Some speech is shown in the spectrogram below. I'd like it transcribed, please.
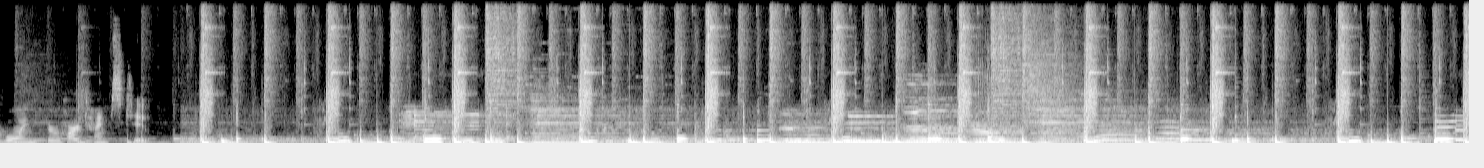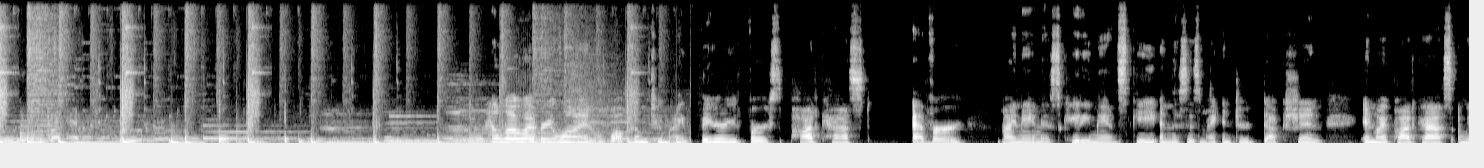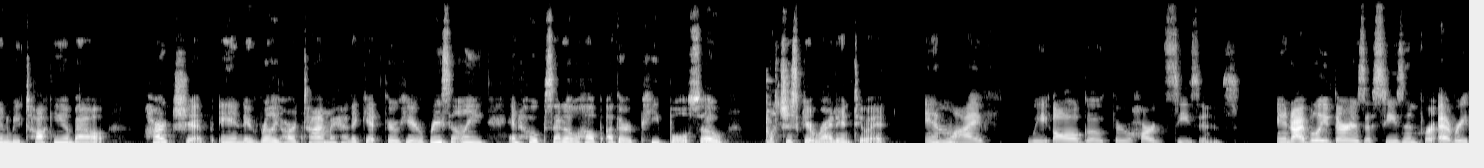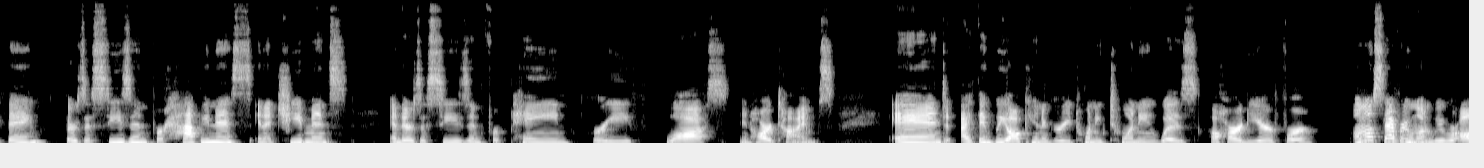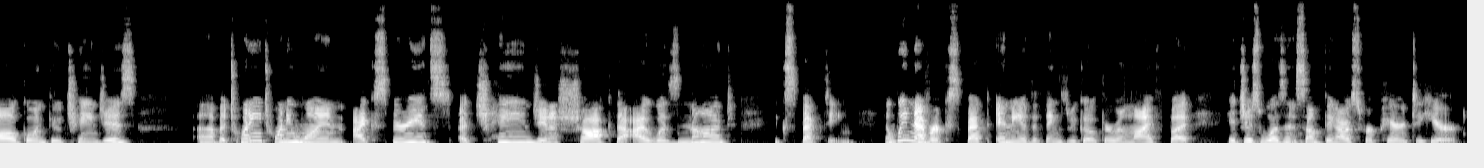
are going through hard times too. Hello, everyone. Welcome to my very first podcast ever. My name is Katie Mansky, and this is my introduction. In my podcast, I'm going to be talking about hardship and a really hard time I had to get through here recently in hopes that it will help other people. So let's just get right into it. In life, we all go through hard seasons. And I believe there is a season for everything. There's a season for happiness and achievements, and there's a season for pain, grief, loss, and hard times. And I think we all can agree 2020 was a hard year for almost everyone. We were all going through changes. Uh, but 2021, I experienced a change and a shock that I was not expecting. And we never expect any of the things we go through in life, but it just wasn't something I was prepared to hear.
